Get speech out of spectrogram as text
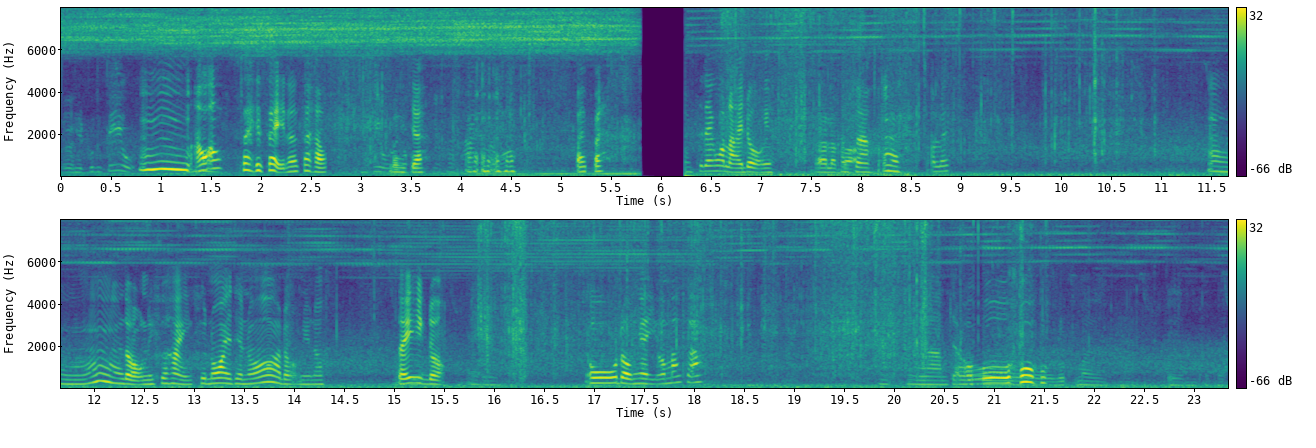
เออเห็ดพึ่งติ้ว อืมเอาเอาใส่ใส่นะสาวติ้วเบิ่งจ้ะไปไปแสดงว่าหลายดอกอยู่แล้วเราเอาบอกจ้ะอืมเอาเลยอืมดอกนี้คือไห่คือน้อยแท้เนาะดอกนี้เนาะใส่อีกดอก โอ้ดอกใหญ่เยอะมากจ้ะงามจ้ะโอ้รุดมือเต็มทุกคน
